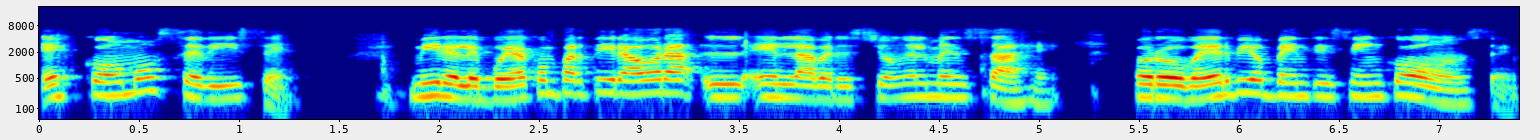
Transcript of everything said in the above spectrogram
Es cómo se dice. Mire, les voy a compartir ahora en la versión el mensaje. Proverbios 25:11.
